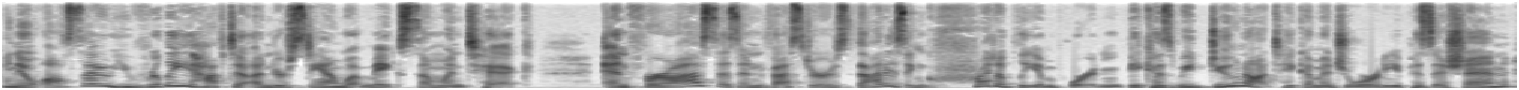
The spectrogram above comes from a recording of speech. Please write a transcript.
you know, also you really have to understand what makes someone tick. And for us as investors, that is incredibly important because we do not take a majority position.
